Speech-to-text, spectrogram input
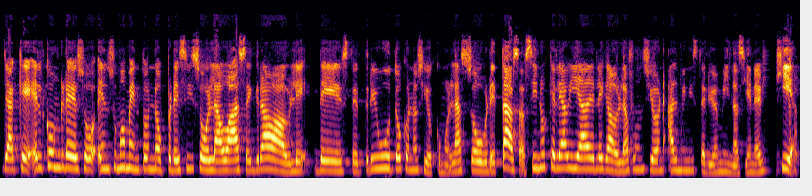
ya que el Congreso en su momento no precisó la base gravable de este tributo conocido como la sobretasa, sino que le había delegado la función al Ministerio de Minas y Energía.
